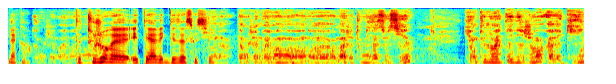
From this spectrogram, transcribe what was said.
D'accord. Tu as toujours euh, été avec des associés. Voilà. Donc j'aimerais vraiment rendre euh, hommage à tous mes associés, qui ont toujours été des gens avec qui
